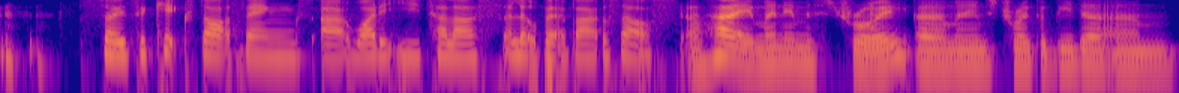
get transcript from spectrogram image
so, to kickstart things, uh, why don't you tell us a little bit about yourself? Um, hi, my name is Troy. Uh, my name is Troy Cabida. Um,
